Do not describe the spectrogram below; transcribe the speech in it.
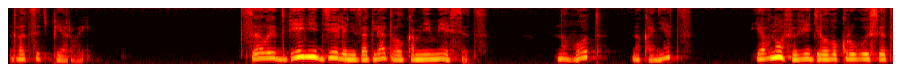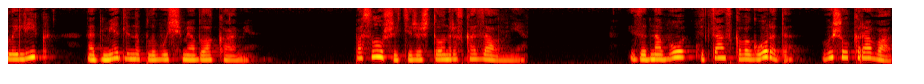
двадцать первый. Целые две недели не заглядывал ко мне месяц. Но вот, наконец, я вновь увидел его круглый светлый лик над медленно плывущими облаками. Послушайте же, что он рассказал мне. Из одного вицанского города вышел караван.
